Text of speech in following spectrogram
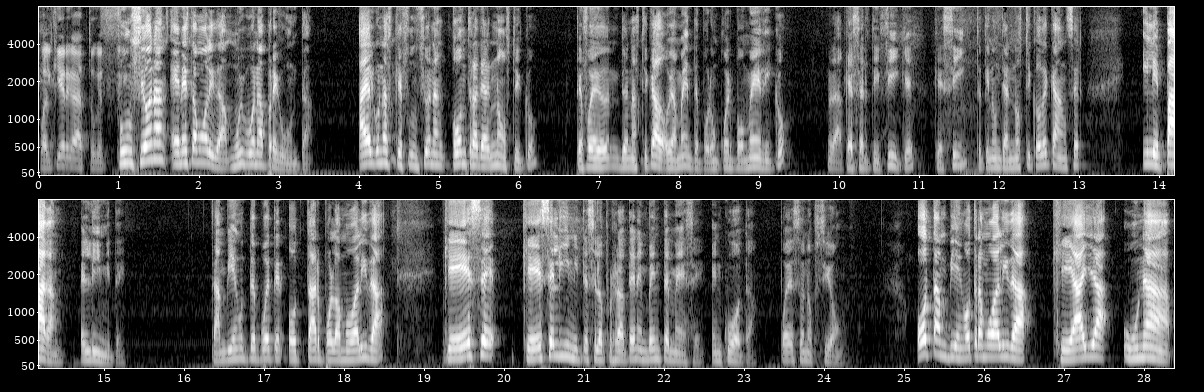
cualquier gasto que ¿Funcionan en esta modalidad? Muy buena pregunta. Hay algunas que funcionan contra diagnóstico. Te fue diagnosticado, obviamente, por un cuerpo médico, que certifique que sí, te tiene un diagnóstico de cáncer y le pagan el límite. También usted puede optar por la modalidad que ese, que ese límite se lo prorrateen en 20 meses en cuota. Puede ser una opción. O también otra modalidad que haya una,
